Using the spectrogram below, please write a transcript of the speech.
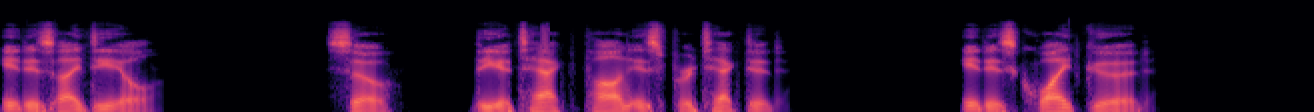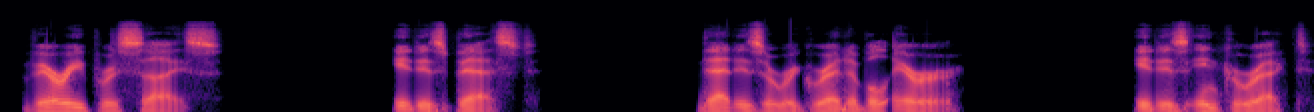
It is ideal. So, the attacked pawn is protected. It is quite good. Very precise. It is best. That is a regrettable error. It is incorrect.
